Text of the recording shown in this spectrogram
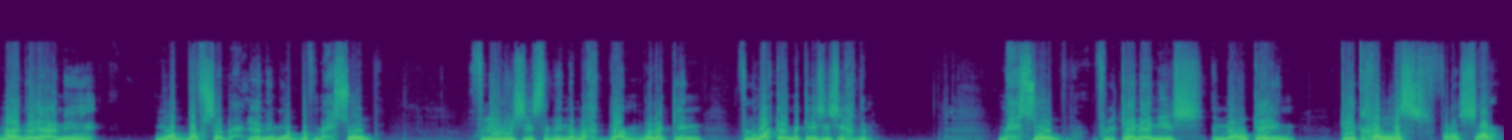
ماذا يعني موظف شبح؟ يعني موظف محسوب في لي روجيستر بانما خدام ولكن في الواقع ما كيجيش يخدم. محسوب في الكنانيش أنه كاين كيتخلص في رأس الشهر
